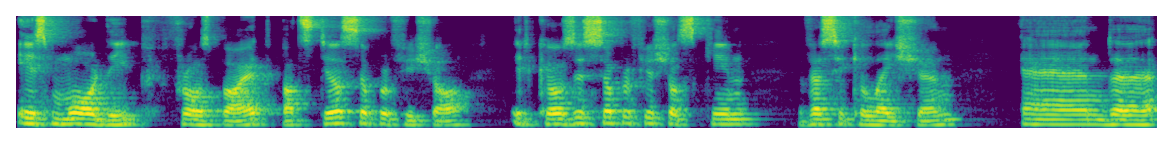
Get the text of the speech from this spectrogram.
is more deep frostbite, but still superficial. It causes superficial skin vesiculation and uh,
